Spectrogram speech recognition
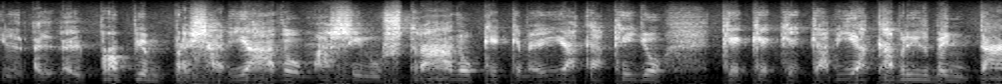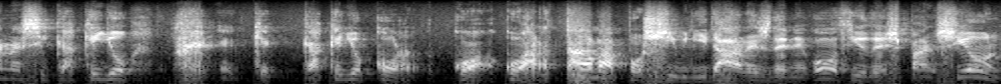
el, propio empresariado más ilustrado que, veía que aquello, que, había que abrir ventanas y que aquello, que, aquello coartaba posibilidades de negocio de expansión.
